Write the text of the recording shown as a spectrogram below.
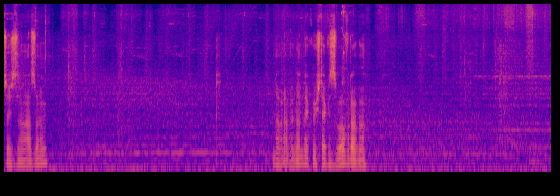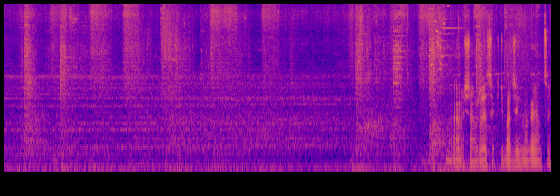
Coś znalazłem. Dobra, wygląda jakoś tak złowrogo. Ja myślałem, że jest jakiś bardziej wymagający.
